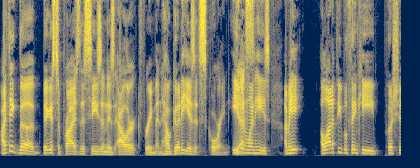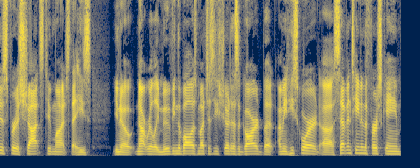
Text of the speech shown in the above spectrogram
I think the biggest surprise this season is Allerik Freeman, how good he is at scoring. Even Yes. when he's, I mean, a lot of people think he pushes for his shots too much, that he's, you know, not really moving the ball as much as he should as a guard. But I mean, he scored uh, 17 in the first game,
